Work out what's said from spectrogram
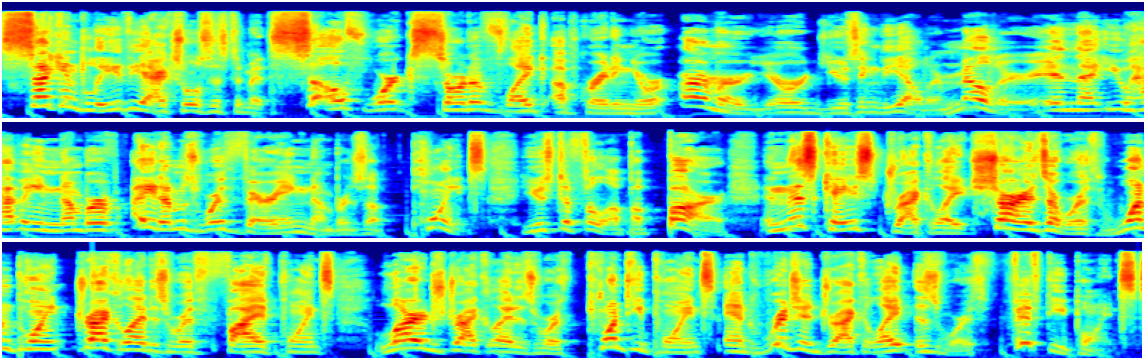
Secondly, the actual system itself works sort of like upgrading your armor, you're using the Elder Melder, in that you have a number of items worth varying numbers of points, used to fill up a bar. In this case, Dracolite shards are worth 1 point, Dracolite is worth 5 points, Large Dracolite is worth 20 points, and Rigid Dracolite is worth 50 points.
